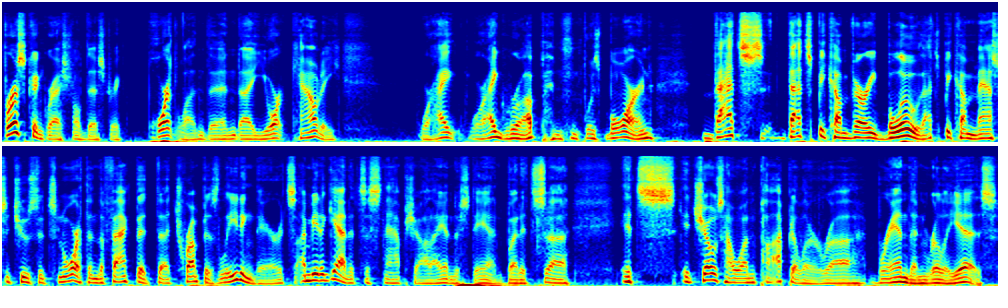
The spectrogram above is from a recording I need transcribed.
first congressional district, Portland and uh, York County, where I where I grew up and was born, that's that's become very blue. That's become Massachusetts North, and the fact that uh, Trump is leading there, it's I mean again, it's a snapshot. I understand, but it's uh, it's it shows how unpopular uh, Brandon really is.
